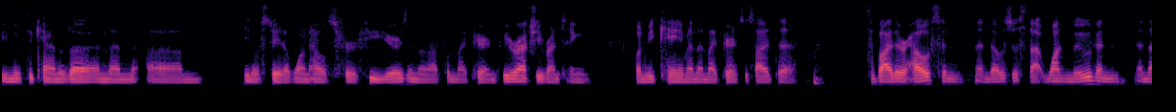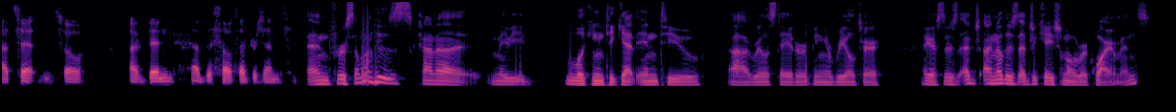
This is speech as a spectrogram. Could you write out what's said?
We moved to Canada and then um, you know stayed at one house for a few years, and then that's when my parents. We were actually renting when we came, and then my parents decided to to buy their house, and and that was just that one move, and and that's it. And so I've been at this house ever since. And for someone who's kind of maybe looking to get into uh, real estate or being a realtor, I guess there's ed- I know there's educational requirements.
